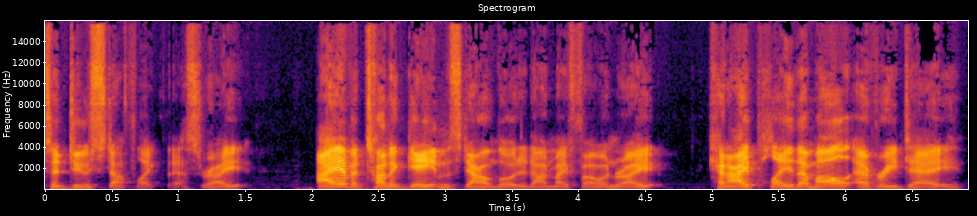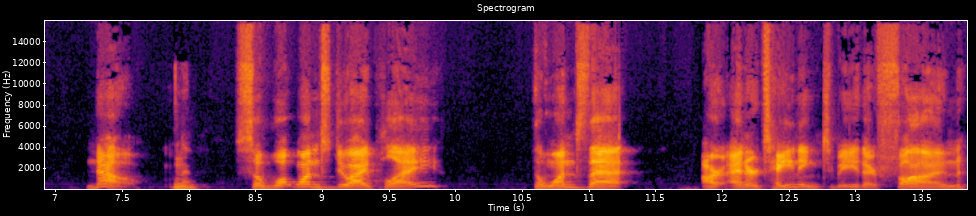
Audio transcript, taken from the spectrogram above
to do stuff like this, right? I have a ton of games downloaded on my phone, right? Can I play them all every day? No. No. So what ones do I play? The ones that are entertaining to me, they're fun,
